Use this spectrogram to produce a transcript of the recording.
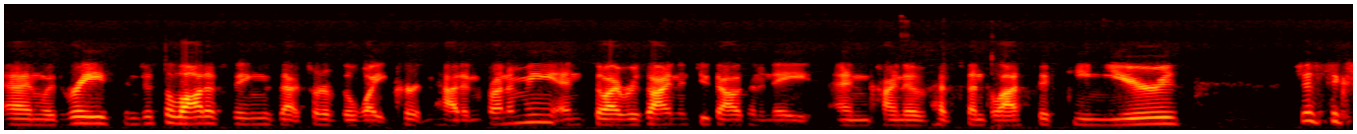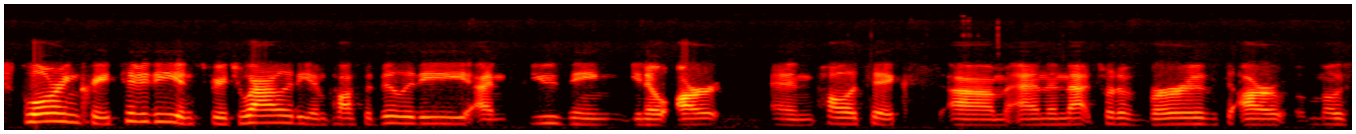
and with race and just a lot of things that sort of the white curtain had in front of me. And so I resigned in 2008 and kind of have spent the last 15 years just exploring creativity and spirituality and possibility and fusing, you know, art and politics. Um, and then that sort of birthed our most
